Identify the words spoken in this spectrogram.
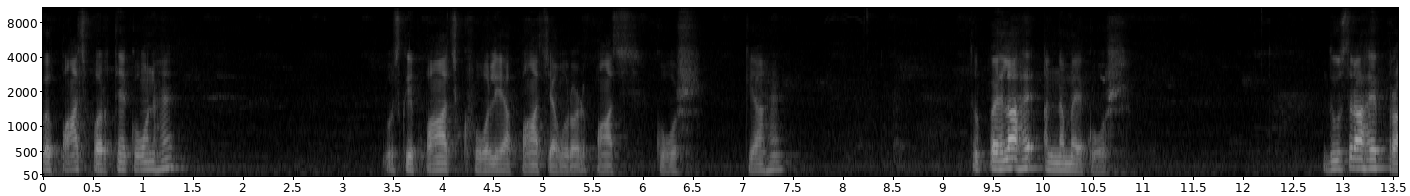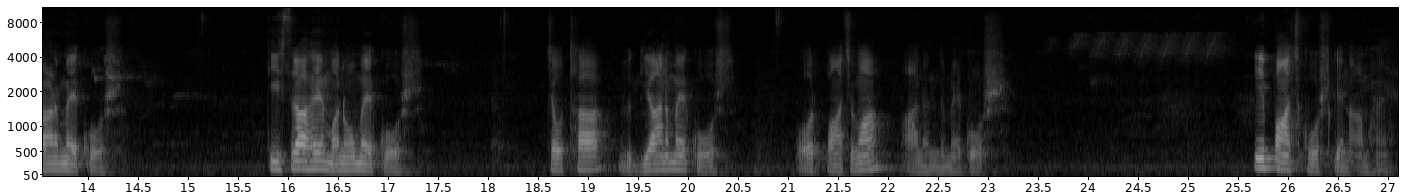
वह पाँच परतें कौन हैं? उसके पाँच खोल या पाँच आवरण, पाँच कोश क्या हैं? तो पहला है अन्नमय कोश। दूसरा है प्राणमय कोश तीसरा है मनोमय कोश चौथा विज्ञानमय कोश और पांचवा आनंदमय कोश ये पाँच कोश के नाम हैं।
